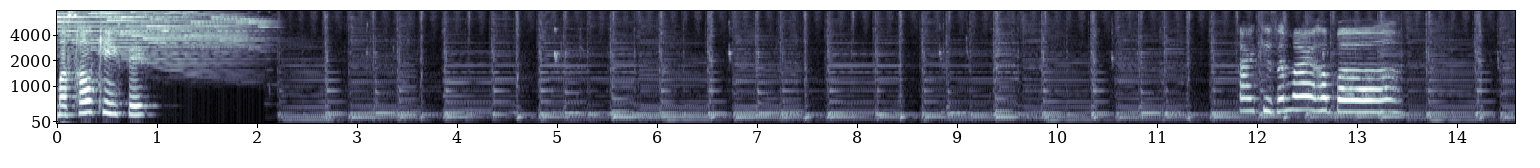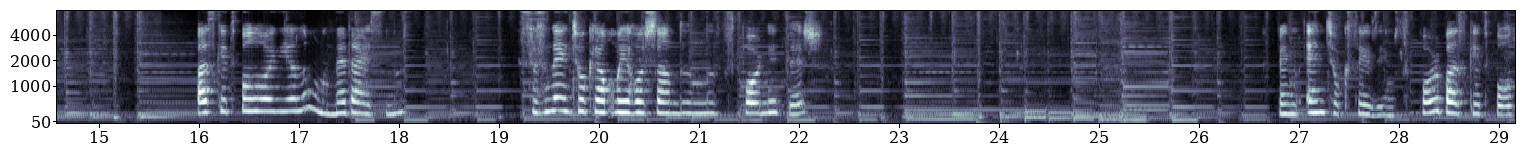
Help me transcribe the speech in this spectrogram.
Masal Keyfi Herkese merhaba. Basketbol oynayalım mı? Ne dersiniz? Sizin en çok yapmayı hoşlandığınız spor nedir? Benim en çok sevdiğim spor basketbol.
